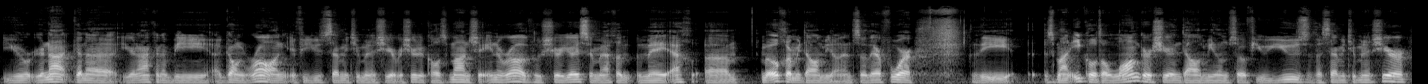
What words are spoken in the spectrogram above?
you're you're not gonna you're not gonna be uh, going wrong if you use seventy two minutes shir. V'shir calls man she'ena rav who shir yoser um, me'ochar midal and so therefore the zman equals a longer shir in dal milim. So if you use the seventy two minute shir,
